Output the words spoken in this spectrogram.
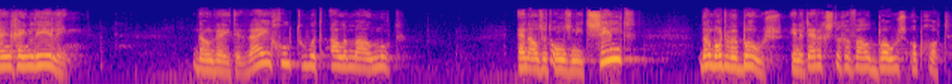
en geen leerling. Dan weten wij goed hoe het allemaal moet. En als het ons niet zint, dan worden we boos. In het ergste geval boos op God.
